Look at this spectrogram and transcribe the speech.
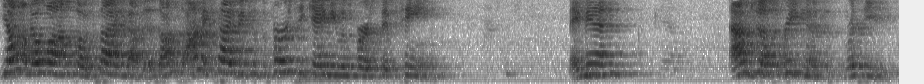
Y'all don't know why I'm so excited about this. I'm, I'm excited because the verse he gave me was verse 15. Amen. I'm just reading it with you.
